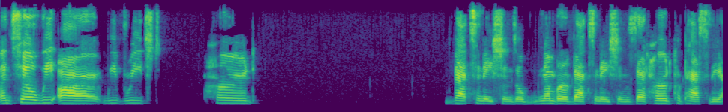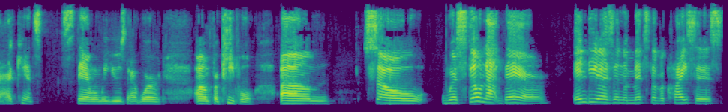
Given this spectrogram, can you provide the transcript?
until we are we've reached herd vaccinations or number of vaccinations that herd capacity. I can't stand when we use that word um, for people. Um, so we're still not there. India is in the midst of a crisis.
